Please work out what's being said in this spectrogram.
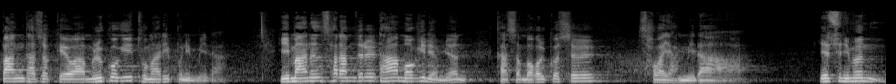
빵 다섯 개와 물고기 두 마리뿐입니다. 이 많은 사람들을 다 먹이려면 가서 먹을 것을 사와야 합니다. 예수님은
